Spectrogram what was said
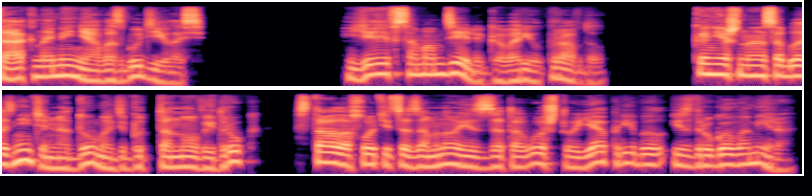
так на меня возбудилась. Я и в самом деле говорил правду. Конечно, соблазнительно думать, будто новый друг стал охотиться за мной из-за того, что я прибыл из другого мира.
